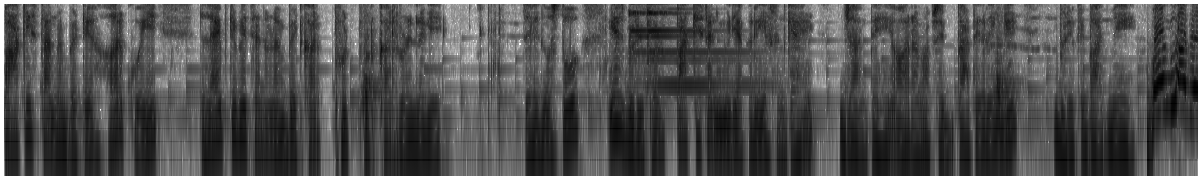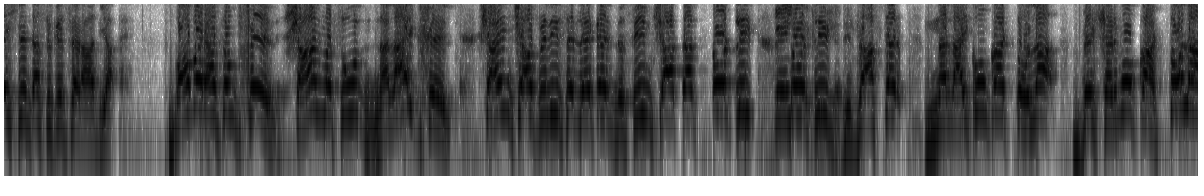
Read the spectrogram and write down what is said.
पाकिस्तान में बैठे हर कोई लाइव टीवी चैनल में बैठकर फुट फुट कर रोने लगे। चलिए दोस्तों इस वीडियो पर पाकिस्तान मीडिया का रिएक्शन क्या है जानते हैं और हम आपसे बातें करेंगे वीडियो के बाद में। बांग्लादेश ने दस विकेट से हरा दिया। बाबर आज़म फेल शान मसूद नलाइक फेल शाहिन शाहफरीदी से लेकर नसीम शाह तक टोटली टोटली डिजास्टर नलायकों का टोला बेशर्मों का टोला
